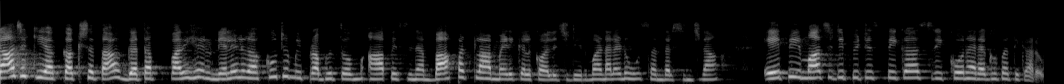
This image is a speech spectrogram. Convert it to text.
రాజకీయ కక్షత గత పదిహేను నెలలుగా కూటమి ప్రభుత్వం ఆపేసిన బాపట్ల మెడికల్ కాలేజ్ నిర్మాణాలను సందర్శించిన ఏపీ మాజీ డిప్యూటీ స్పీకర్ శ్రీ కోన రఘుపతి గారు.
